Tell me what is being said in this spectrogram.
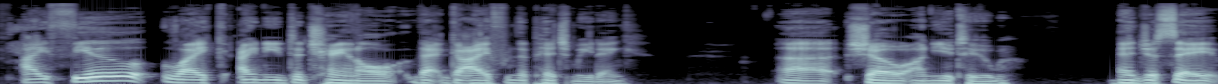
I feel like I need to channel that guy from the pitch meeting uh show on YouTube and just say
